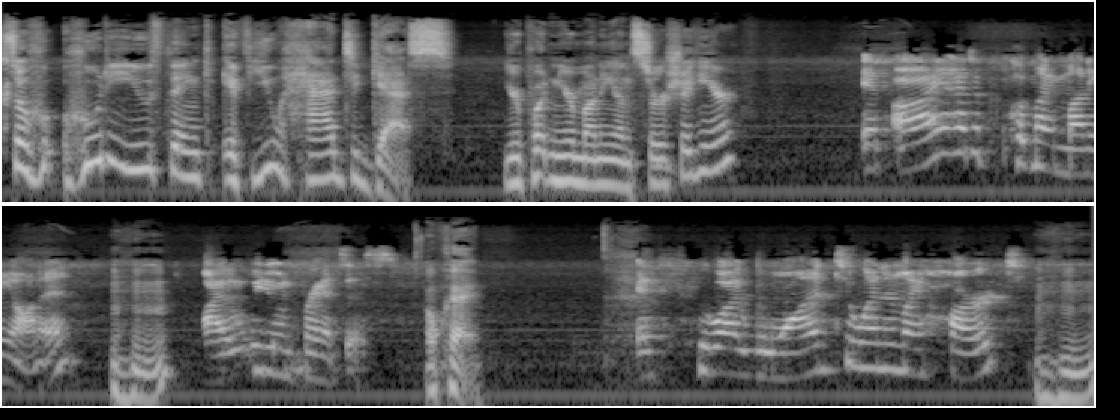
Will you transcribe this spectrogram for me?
So who, who do you think, if you had to guess, you're putting your money on Saoirse here? If I had to put my money on it, Mm-hmm. I would be doing Frances. Okay. If who I want to win in my heart, Mm-hmm.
